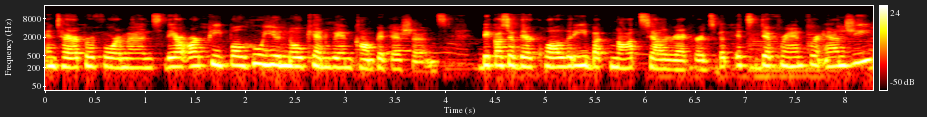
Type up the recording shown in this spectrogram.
entire performance, there are people who you know can win competitions because of their quality but not sell records. But it's different for Angie.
